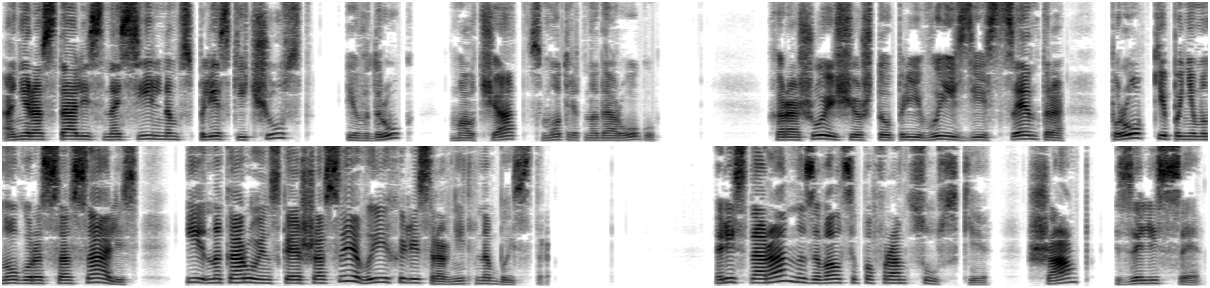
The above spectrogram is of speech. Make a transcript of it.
Они расстались на сильном всплеске чувств, и вдруг молчат, смотрят на дорогу. Хорошо еще, что при выезде из центра пробки понемногу рассосались, и на Короинское шоссе выехали сравнительно быстро. Ресторан назывался по-французски «Шамп-Зелисе».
